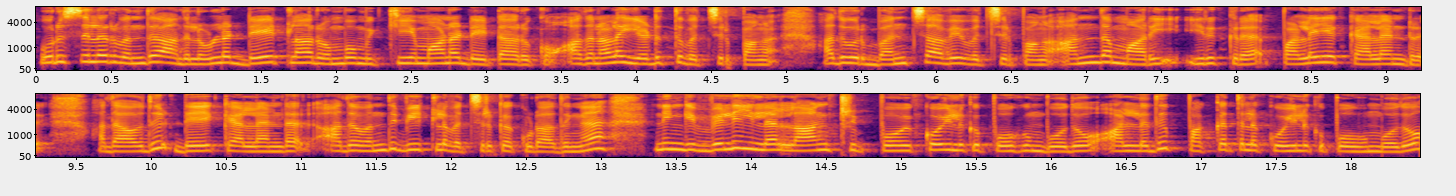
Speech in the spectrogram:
ஒரு சிலர் வந்து அதில் உள்ள டேட்லாம் ரொம்ப முக்கியமான டேட்டாக இருக்கும். அதனால் எடுத்து வச்சுருப்பாங்க. அது ஒரு பஞ்சாகவே வச்சுருப்பாங்க. அந்த மாதிரி இருக்கிற பழைய கேலண்டரு அதாவது டே கேலண்டர் அதை வந்து வீட்டில் வச்சுருக்க கூடாதுங்க. நீங்கள் வெளியில் லாங் ட்ரிப் போ கோயிலுக்கு போகும்போதோ அல்லது பக்கத்தில் கோயிலுக்கு போகும்போதோ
